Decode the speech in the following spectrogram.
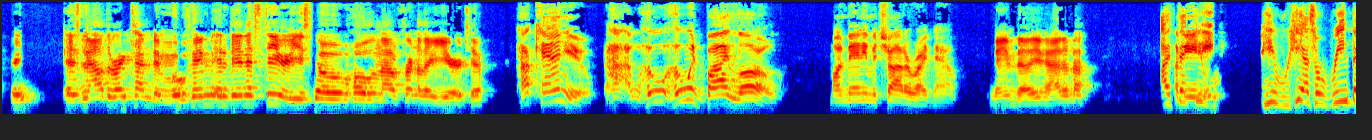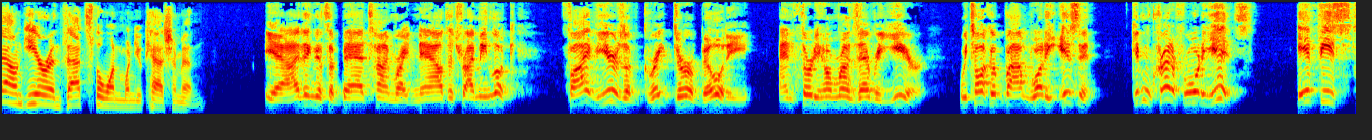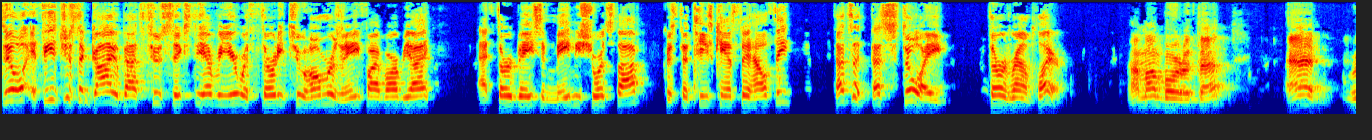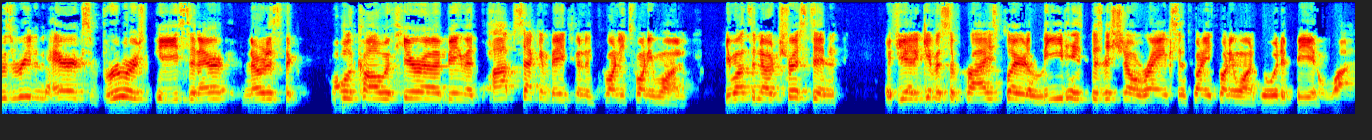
Is now the right time to move him in Dynasty, or are you still holding out for another year or two? How can you? How, who who would buy low on Manny Machado right now? Name value, I don't know. I think I mean, he, he he has a rebound year, and that's the one when you cash him in. Yeah, I think that's a bad time right now to try. I mean, look, five years of great durability and 30 home runs every year. We talk about what he isn't. Give him credit for what he is. If he's still, if he's just a guy who bats 260 every year with 32 homers and 85 RBI at third base and maybe shortstop because Tatis can't stay healthy, that's a that's still a third round player. I'm on board with that. Ed was reading Eric's Brewers piece, and Eric noticed the cold call with Hiura being the top second baseman in 2021. He wants to know, Tristan, if you had to give a surprise player to lead his positional ranks in 2021, who would it be and why?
